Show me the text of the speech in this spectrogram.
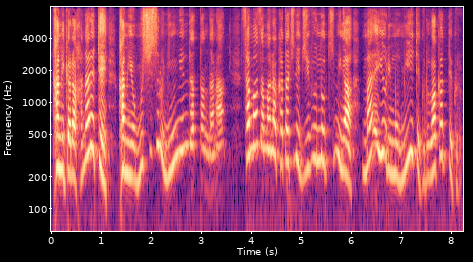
神から離れて神を無視する人間だったんだな。さまざまな形で自分の罪が前よりも見えてくる分かってくる。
